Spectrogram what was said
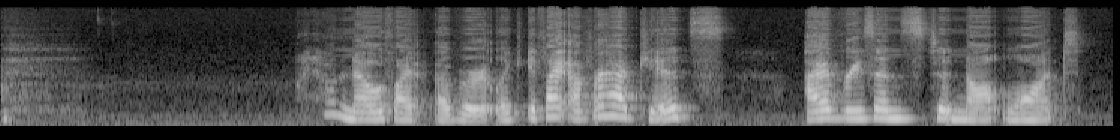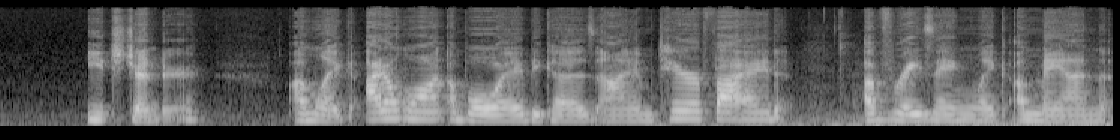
I don't know if I ever like if I ever had kids, I have reasons to not want each gender. I'm like, I don't want a boy because I'm terrified of raising like a man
